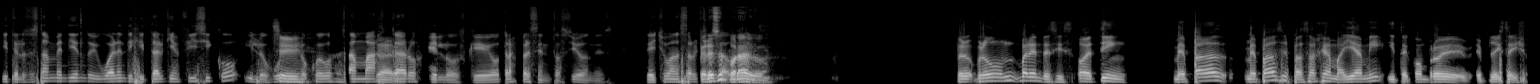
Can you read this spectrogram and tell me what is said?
y te los están vendiendo igual en digital que en físico y los, jue- Sí. los juegos están más Claro. caros que los que otras presentaciones. De hecho, van a estar Pero eso es 80 por algo. Pero, pero un paréntesis. Oye, Tim, me pagas, me pagas el pasaje a Miami y te compro el, el PlayStation.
